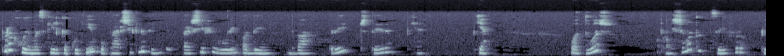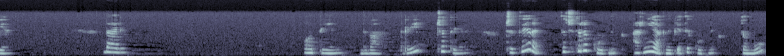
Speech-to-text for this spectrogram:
Порахуємо, скільки кутів у першій клітинці, в першій фігурі. 1, 2, 3, 4, 5. 5. Отож, пишемо тут цифру 5. Далі. 1, 2, 3, 4. 4 це чотирикутник, аж ніяк не п'ятикутник. Тому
